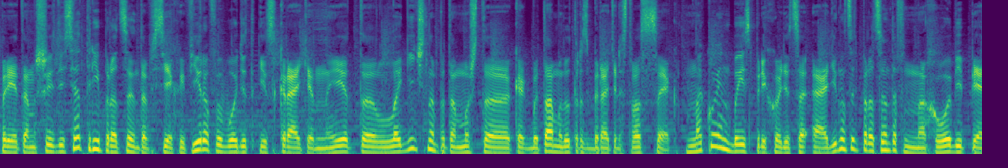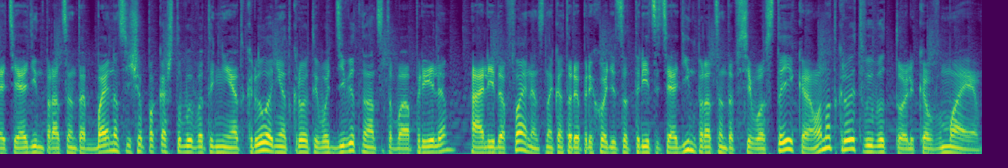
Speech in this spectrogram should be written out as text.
При этом 63% всех эфиров выводят из Kraken, и это логично, потому что как бы там идут разбирательства с SEC. На Coinbase приходится 11%, на Huobi 5,1%. Binance еще пока что вывод не открыл, они откроют его 19 апреля. А Lida Finance, на который приходится 31% всего стейка, он откроет вывод только в мае.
